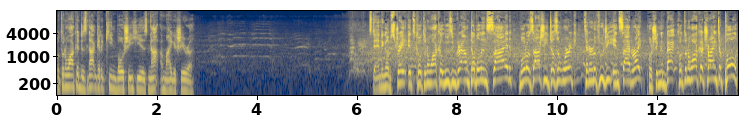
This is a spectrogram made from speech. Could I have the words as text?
Kotonowaka does not get a Kinboshi. He is not a Maegashira. Standing up straight, it's Kotonowaka losing ground, double inside. Morozashi doesn't work. Fuji inside right, pushing him back. Kotonowaka trying to pull.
